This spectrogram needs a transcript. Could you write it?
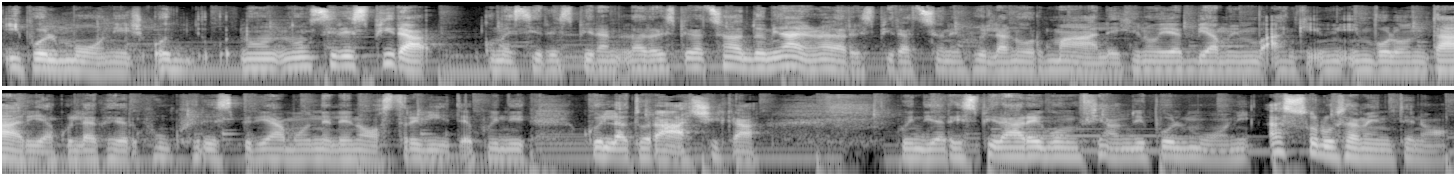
i polmoni, non, non, si respira come si respira, la respirazione addominale non è la respirazione quella normale che noi abbiamo in, anche involontaria, quella che comunque respiriamo nelle nostre vite, quindi quella toracica quindi respirare gonfiando i polmoni? Assolutamente no.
